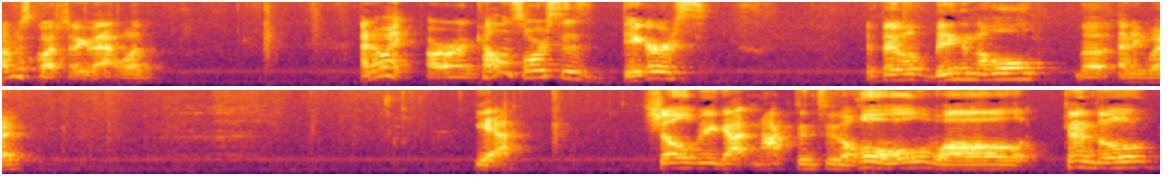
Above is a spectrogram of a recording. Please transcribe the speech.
I'm just questioning that one. I know it, are Ankylosauruses diggers? If they love being in the hole? But anyway. Yeah. Shelby got knocked into the hole while Kendall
